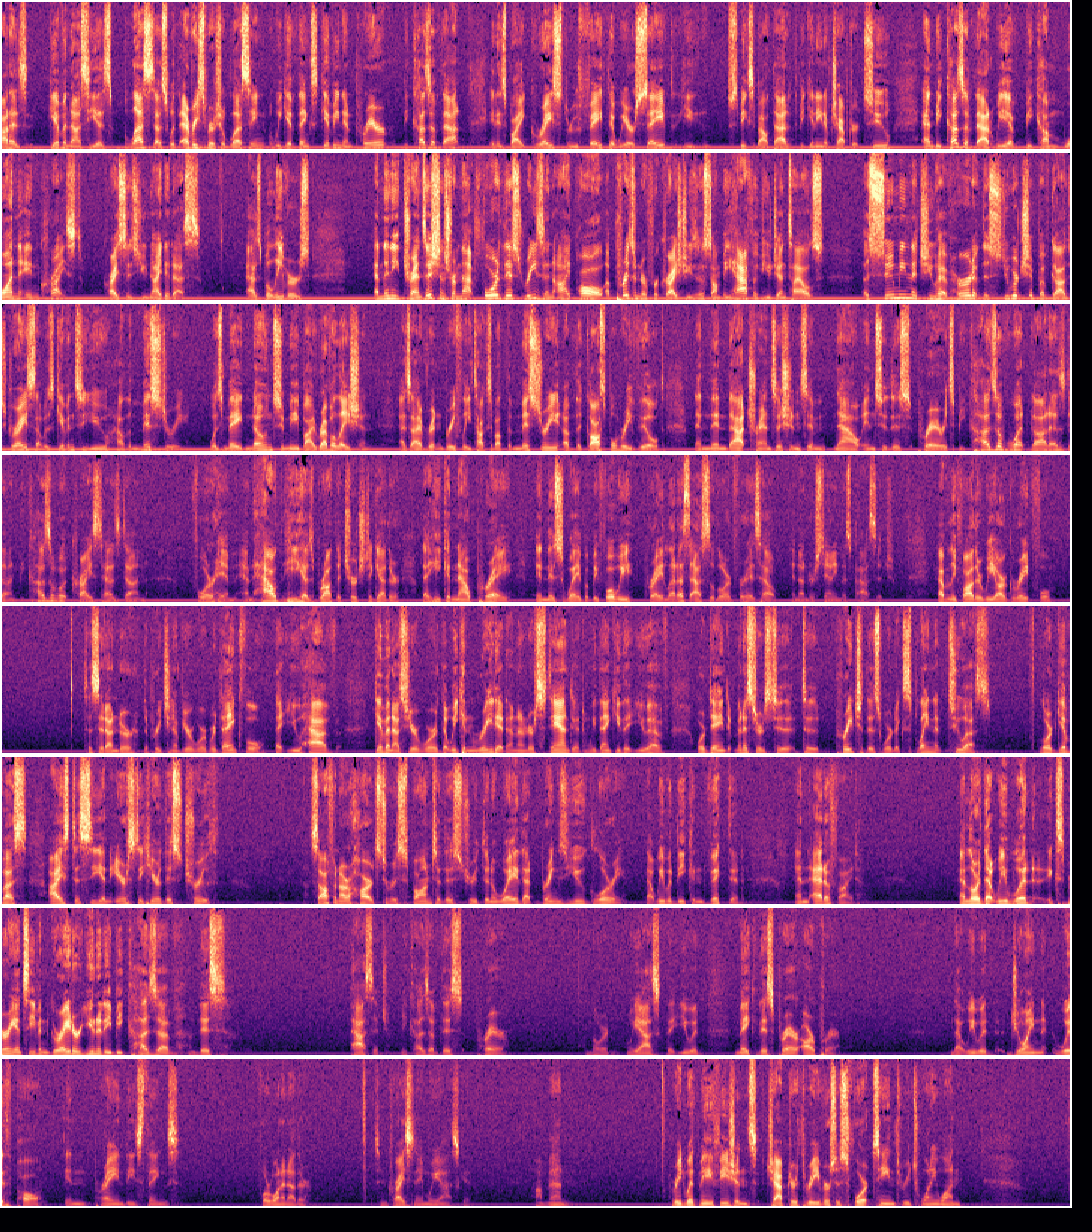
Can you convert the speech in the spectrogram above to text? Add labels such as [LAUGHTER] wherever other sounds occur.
God has given us, He has blessed us with every spiritual blessing. We give thanksgiving and prayer because of that. It is by grace through faith that we are saved. He speaks about that at the beginning of chapter 2. And because of that, we have become one in Christ. Christ has united us as believers. And then he transitions from that. For this reason, I, Paul, a prisoner for Christ Jesus, on behalf of you Gentiles, assuming that you have heard of the stewardship of God's grace that was given to you, how the mystery was made known to me by revelation, as I have written briefly. He talks about the mystery of the gospel revealed, and then that transitions him now into this prayer. It's because of what God has done, because of what Christ has done for him, and how he has brought the church together that he can now pray in this way. But before we pray, let us ask the Lord for his help in understanding this passage. Heavenly Father, we are grateful to sit under the preaching of your word. We're thankful that you have given us your word, that we can read it and understand it. And we thank you that you have ordained ministers to, to preach this word, explain it to us. Lord, give us eyes to see and ears to hear this truth. Soften our hearts to respond to this truth in a way that brings you glory, that we would be convicted and edified. And Lord, that we would experience even greater unity because of this passage, because of this prayer. Lord, we ask that you would make this prayer our prayer, that we would join with Paul in praying these things for one another. It's in Christ's name we ask it. Amen. Read with me Ephesians chapter 3, verses 14 through 21.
